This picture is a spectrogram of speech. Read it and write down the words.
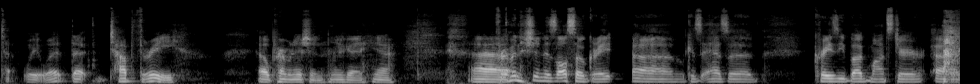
T- wait, what? That top three? Oh, premonition. Okay, yeah. Uh, Premonition is also great uh, because it has a crazy bug monster uh,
